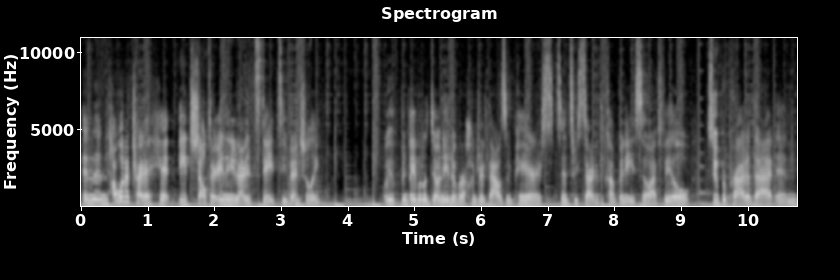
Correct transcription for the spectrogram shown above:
And then I want to try to hit each shelter in the United States eventually. We've been able to donate over 100,000 pairs since we started the company, so I feel super proud of that and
